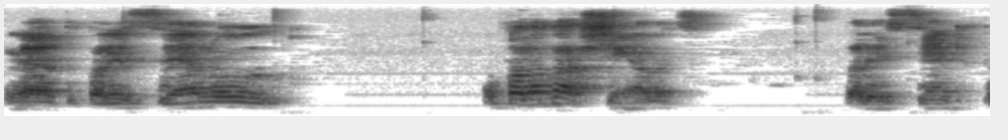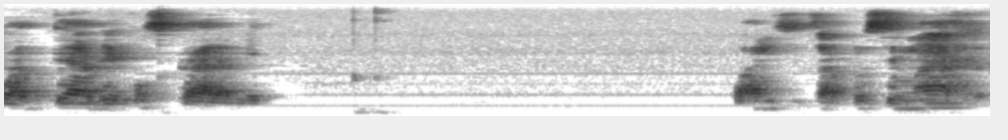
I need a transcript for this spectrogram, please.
É, tô parecendo. Vou falar baixinho, Alex. Parecendo que pode ter a ver com os caras ali. Vamos nos aproximar.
